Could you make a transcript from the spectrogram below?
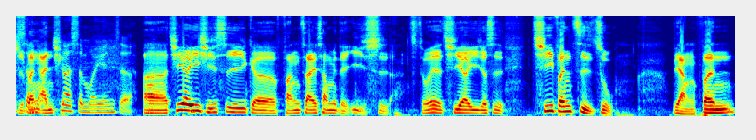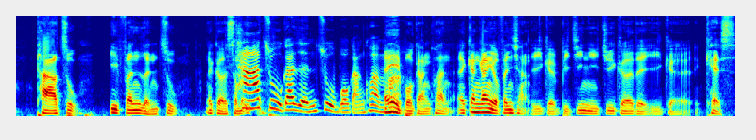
十分安全。那什么原则？呃，七二一其实是一个防灾上面的意识啊。所谓的七二一就是七分自助，两分他住，一分人助。那个什么，他住跟人住不赶快吗？哎，不赶快。哎，刚刚有分享一个比基尼居哥的一个 case。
